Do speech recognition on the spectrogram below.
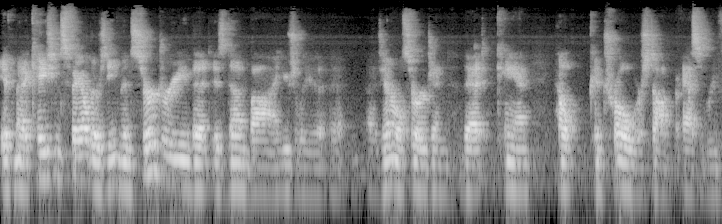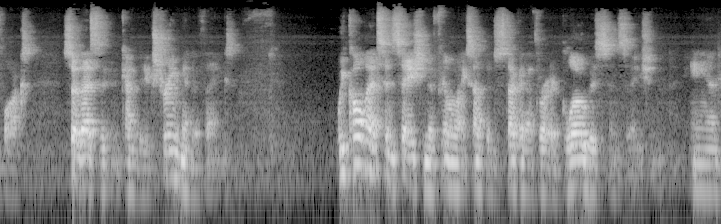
If medications fail, there's even surgery that is done by usually a, a, general surgeon that can help control or stop acid reflux. So that's the, kind of the extreme end of things. We call that sensation of feeling like something's stuck in the throat a globus sensation. And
